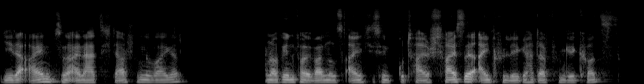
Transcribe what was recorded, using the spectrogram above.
Jeder einen, beziehungsweise einer hat sich da schon geweigert. Und auf jeden Fall, waren uns einig, die sind brutal scheiße. Ein Kollege hat davon gekotzt.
